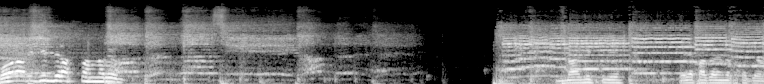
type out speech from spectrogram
Mora bizimdir aslanlarım. Bunların hepsini böyle pazarında satacağım.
